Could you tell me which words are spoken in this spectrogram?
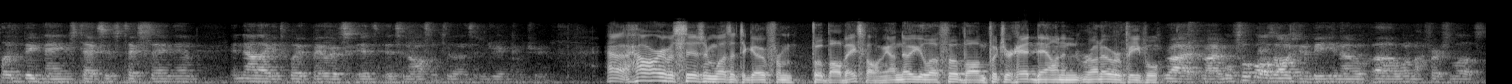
play the big names, Texas, Texas A&M, and now that I get to play with Baylor, it's, it's, it's an awesome feeling. It's a dream come true. How, how hard of a decision was it to go from football to baseball? I mean, I know you love football and put your head down and run over people. Right, right. Well, football is always going to be, you know, uh, one of my first loves,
